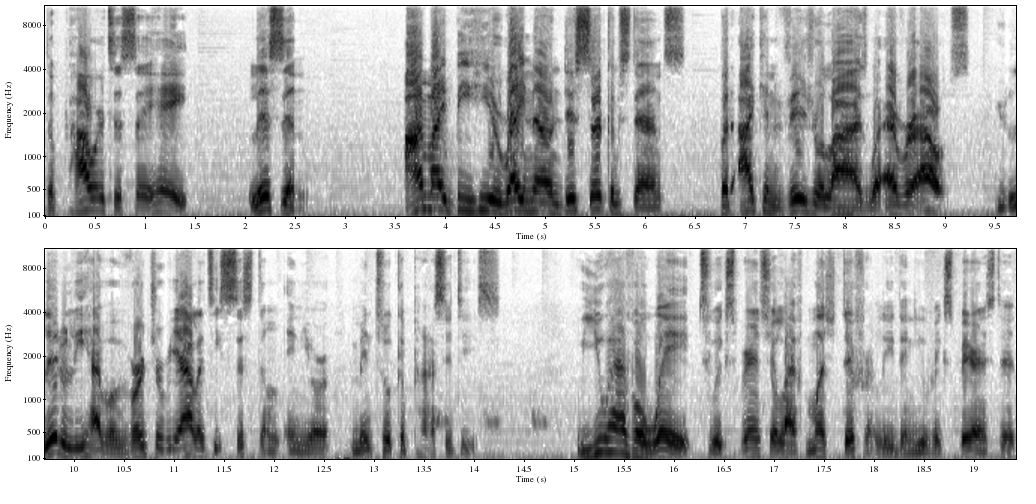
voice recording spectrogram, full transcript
the power to say, hey, listen, I might be here right now in this circumstance, but I can visualize wherever else. You literally have a virtual reality system in your mental capacities. You have a way to experience your life much differently than you've experienced it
